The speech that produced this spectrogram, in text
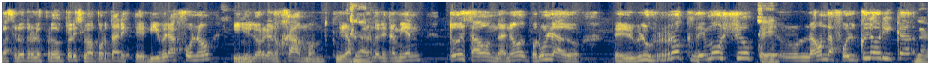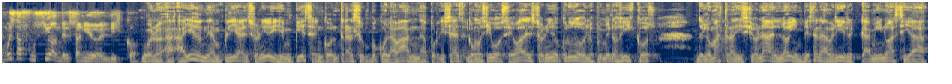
va a ser otro de los productores y va a aportar este vibráfono y Mm. el órgano Hammond, digamos, Claro. dándole también toda esa onda, ¿no? Por un lado, el blues rock de Moyo con Sí. una onda folclórica, Claro. como esa fusión del sonido del disco. Bueno, ahí es donde amplía el sonido y empieza a encontrarse un poco la banda, porque ya es como si vos se va del sonido crudo de los primeros discos, de lo más tradicional, ¿no? Y empiezan a abrir camino hacia,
